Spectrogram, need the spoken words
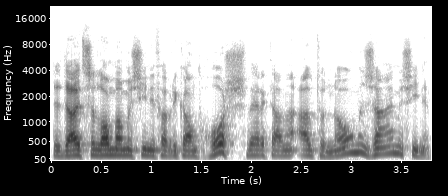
De Duitse landbouwmachinefabrikant Hors werkt aan een autonome zaaimachine.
